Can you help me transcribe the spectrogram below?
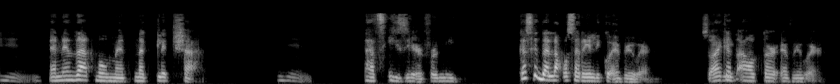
Mm. And in that moment, nag-click siya. Mhm. That's easier for me. Kasi dala ko sarili ko everywhere. So I Yeah. can altar everywhere.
